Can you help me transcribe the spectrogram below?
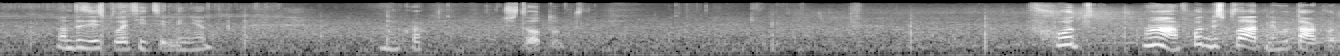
надо здесь платить или нет. Ну-ка, что тут? Вход, а, вход бесплатный, вот так вот.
